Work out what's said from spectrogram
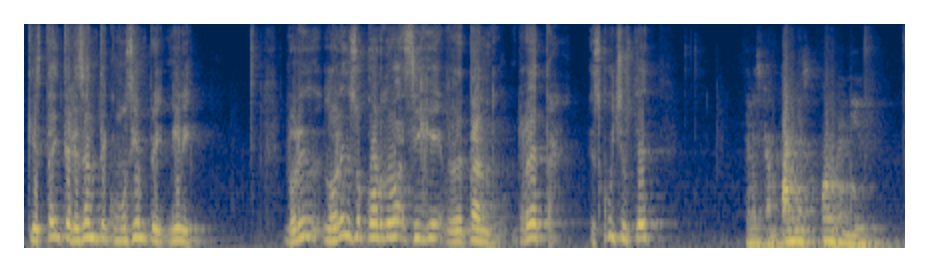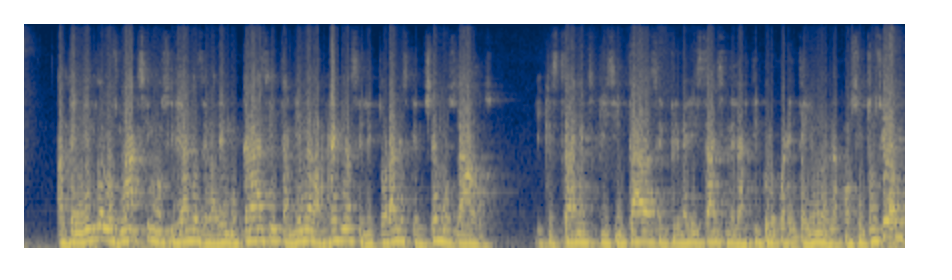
que está interesante como siempre. Mire, Lorenzo Córdoba sigue retando, reta. Escuche usted. De las campañas por venir, atendiendo a los máximos ideales de la democracia y también a las reglas electorales que nos hemos dado y que están explicitadas en primera instancia en el artículo 41 de la Constitución,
